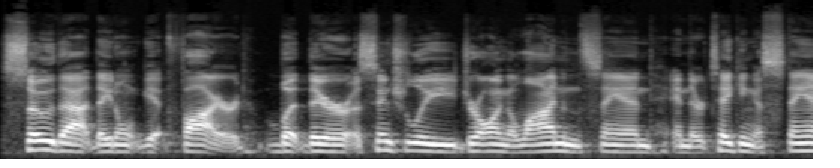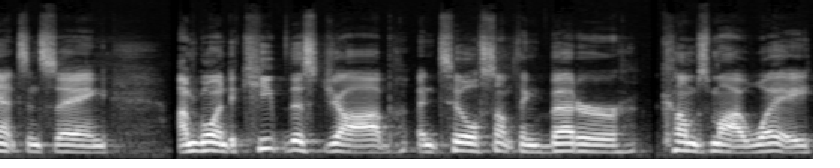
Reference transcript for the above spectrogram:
so that they don't get fired. But they're essentially drawing a line in the sand and they're taking a stance and saying, I'm going to keep this job until something better comes my way.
